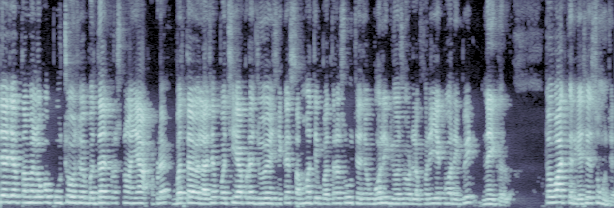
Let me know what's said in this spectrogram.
છે, જે તમે લોકો પૂછો છો એ બધા જ પ્રશ્નો અહીંયા આપણે બતાવેલા છે. પછી આપણે જોઈએ છીએ કે સંમતિ પત્ર શું છે, જો બોલી ગયો છો એટલે ફરી એકવાર રિપીટ નહીં કરું. તો વાત કરીએ છીએ શું છે?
